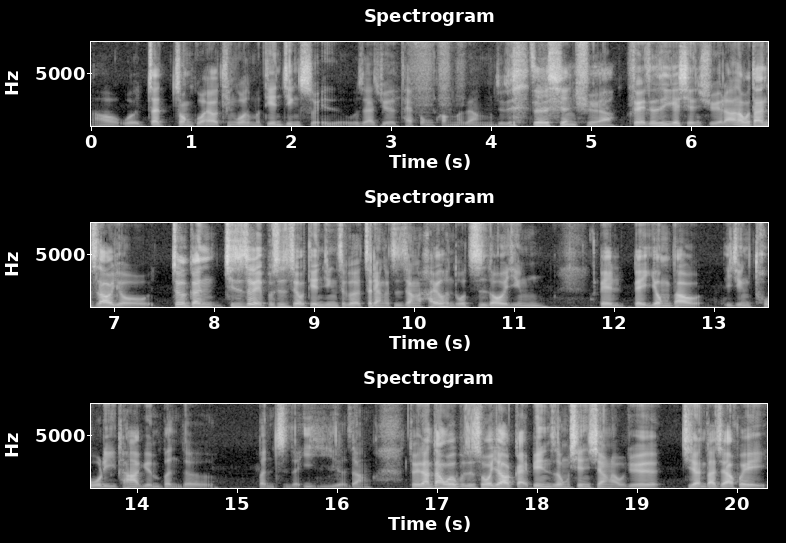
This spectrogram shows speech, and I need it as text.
然后我在中国还有听过什么电竞水的，我实在觉得太疯狂了，这样就是 这是显学啊，对，这是一个显学啦。那我当然知道有这个跟其实这个也不是只有电竞这个这两个字这样，还有很多字都已经被被用到，已经脱离它原本的本质的意义了，这样对。但但我也不是说要改变这种现象了，我觉得。既然大家会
